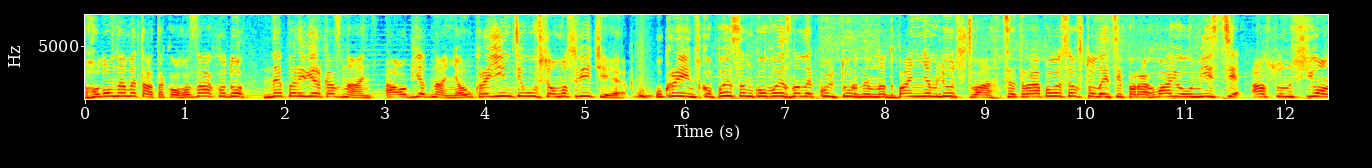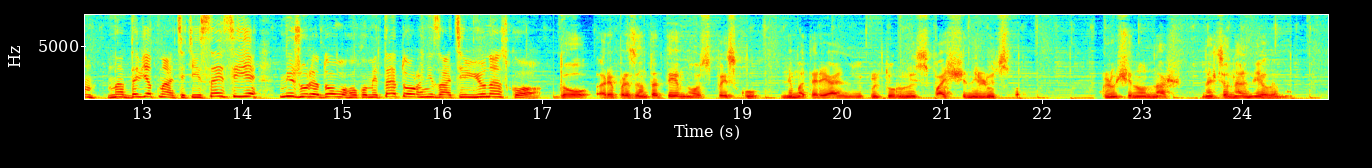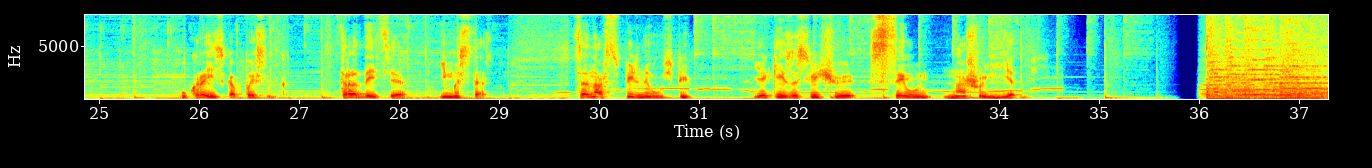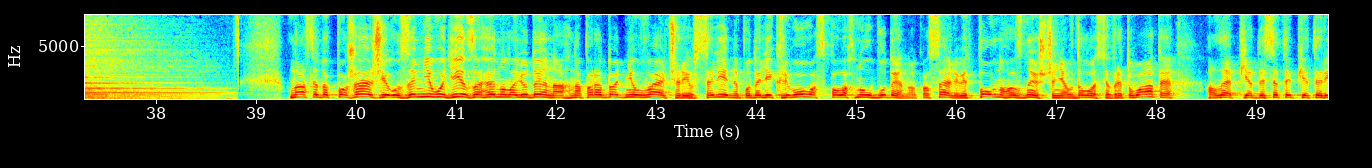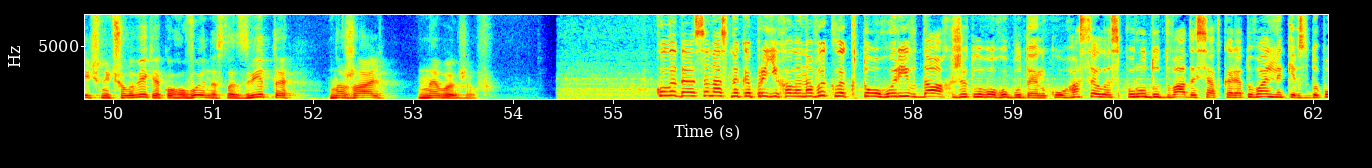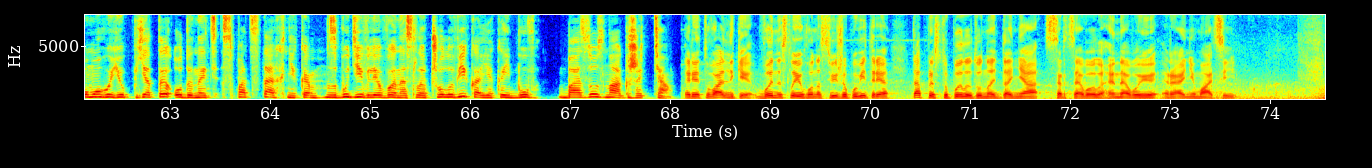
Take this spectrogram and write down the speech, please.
Головна мета такого заходу не перевірка знань, а об'єднання українців у всьому світі. Українську писанку визнали культурним надбанням людства. Це трапилося в столиці Парагваю у місті Асунсьйон на 19-й сесії міжурядового комітету організації ЮНЕСКО. До репрезентативного списку нематеріальної культурної спадщини людства включено наш національний елемент українська писанка, традиція і мистецтво. Це наш спільний успіх, який засвідчує силу нашої єдності. Внаслідок пожежі у зимній воді загинула людина. Напередодні ввечері в селі неподалік Львова спалахнув будинок. Оселю від повного знищення вдалося врятувати, але 55-річний чоловік, якого винесли звідти, на жаль, не вижив. Коли ДСНСники приїхали на виклик, то горів дах житлового будинку. Гасили споруду два десятка рятувальників з допомогою п'яти одиниць спецтехніки. З будівлі винесли чоловіка, який був без ознак життя. Рятувальники винесли його на свіже повітря та приступили до надання серцево-легеневої реанімації.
